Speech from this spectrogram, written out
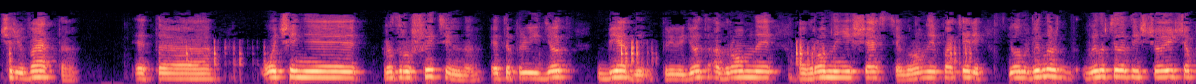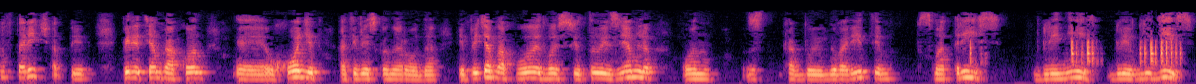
чревато, это очень разрушительно, это приведет беды, приведет огромные, огромные несчастья, огромные потери. И он вынужден, вынужден это еще и еще повторить перед, перед тем, как он э, уходит от еврейского народа. И перед тем, как вводит в святую землю, он как бы говорит им, смотрись, вглянись, вглядись,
